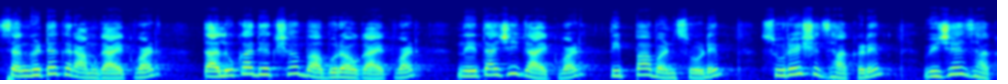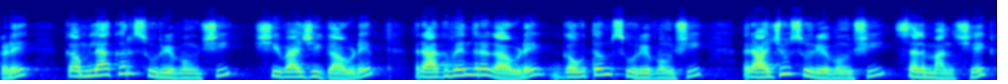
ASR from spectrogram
संघटक राम गायकवाड तालुकाध्यक्ष बाबूराव गायकवाड नेताजी गायकवाड तिप्पा बनसोडे सुरेश झाकडे विजय झाकडे कमलाकर सूर्यवंशी शिवाजी गावडे राघवेंद्र गावडे गौतम सूर्यवंशी राजू सूर्यवंशी सलमान शेख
